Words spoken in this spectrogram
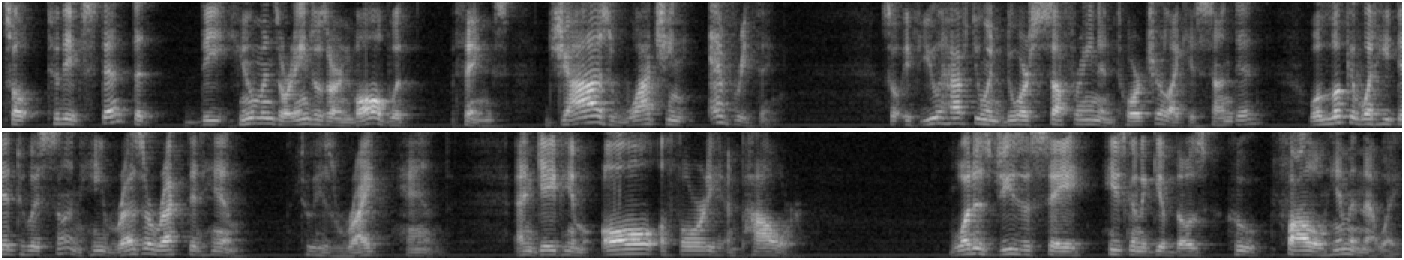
So to the extent that the humans or angels are involved with things, Jah's watching everything. So if you have to endure suffering and torture like his son did, well, look at what he did to his son. He resurrected him to his right hand and gave him all authority and power. What does Jesus say he's going to give those who follow him in that way?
